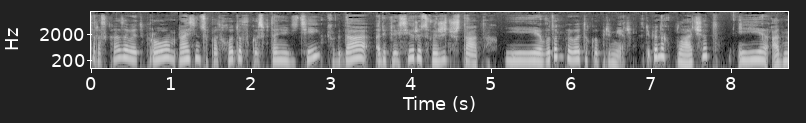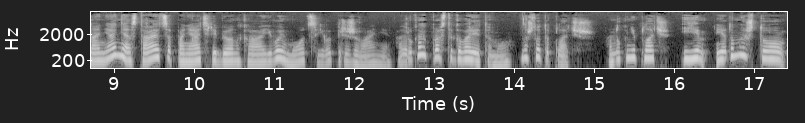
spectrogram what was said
рассказывает про разницу подходов к воспитанию детей, когда рефлексирует свою жизнь в Штатах. И вот он приводит такой пример. Ребенок плачет, и одна няня старается понять ребенка, его эмоции, его переживания, а другая просто говорит ему, ну что ты плачешь? А ну-ка не плачь. И я думаю, что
